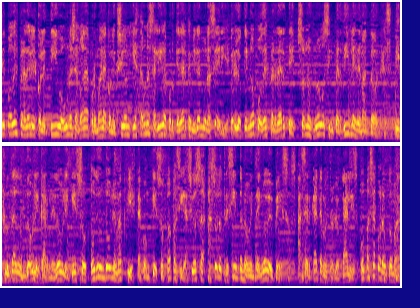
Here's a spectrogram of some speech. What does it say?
Te podés perder el colectivo, una llamada por mala conexión y hasta una salida por quedarte mirando una serie. Pero lo que no podés perderte son los nuevos imperdibles de McDonald's. Disfruta de un doble carne, doble queso o de un doble McFiesta con queso, papas y gaseosa a solo 399 pesos. Acércate a nuestros locales o pasá por Automac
